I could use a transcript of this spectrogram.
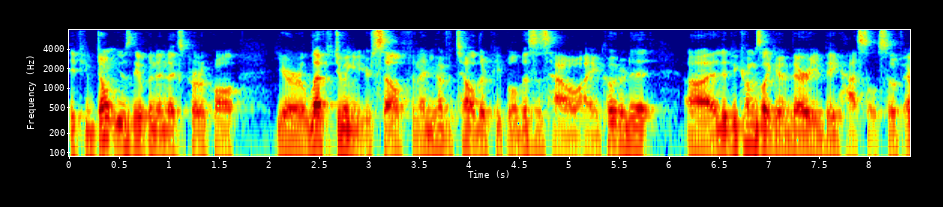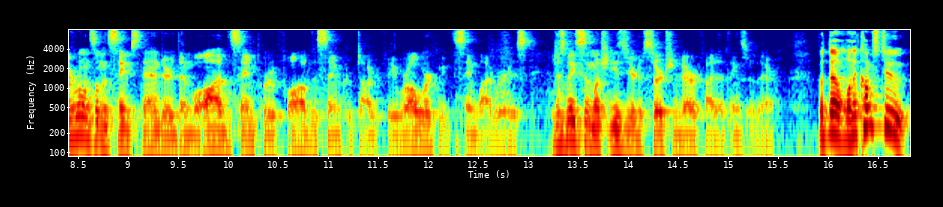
if you don't use the open index protocol, you're left doing it yourself and then you have to tell other people this is how I encoded it. Uh, and it becomes like a very big hassle. So if everyone's on the same standard, then we'll all have the same proof, we'll all have the same cryptography, we're all working with the same libraries. It just makes it much easier to search and verify that things are there. But then when it comes to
